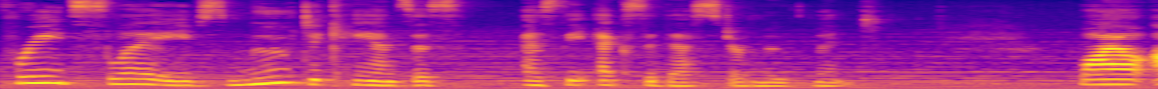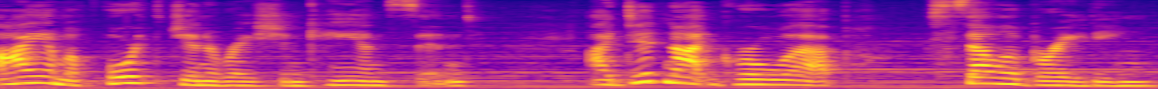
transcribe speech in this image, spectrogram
freed slaves moved to Kansas as the Exoduster movement. While I am a fourth generation Kansan, I did not grow up celebrating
